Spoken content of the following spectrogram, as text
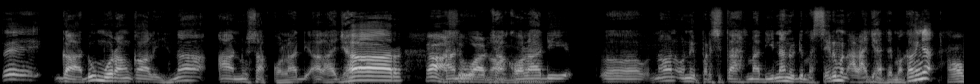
teh gaduh murang kalihna anu sakola di Al Azhar ya, anu sakola di Uh, non Universitas Madinah nu di Mesir mun al ajar teh makanya oh,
